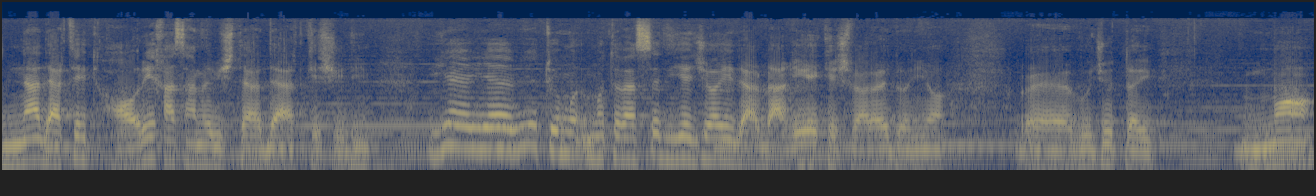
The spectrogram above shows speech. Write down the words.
نه در طی تاریخ از همه بیشتر درد کشیدیم. یه, یه, یه تو متوسط یه جایی در بقیه کشورهای دنیا وجود داریم. ما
